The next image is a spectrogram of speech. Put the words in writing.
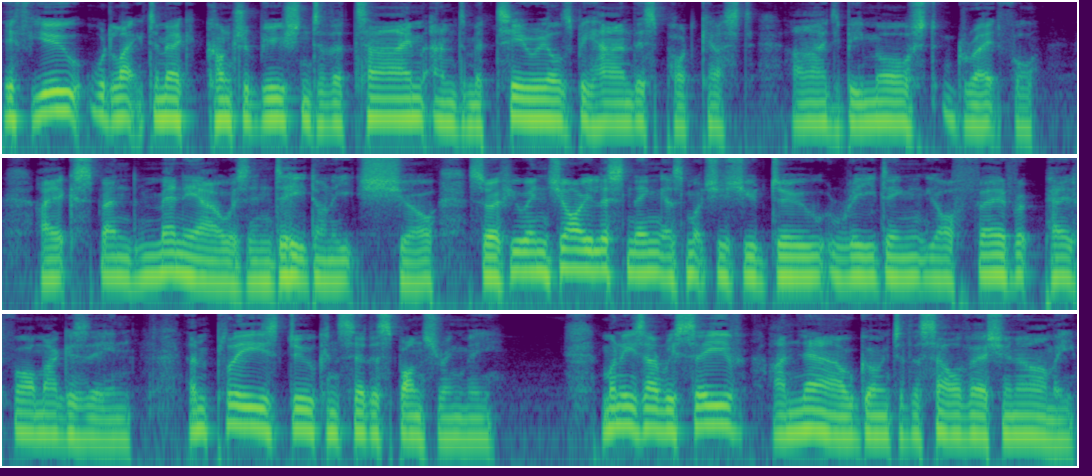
If you would like to make a contribution to the time and materials behind this podcast, I'd be most grateful. I expend many hours indeed on each show, so if you enjoy listening as much as you do reading your favourite paid for magazine, then please do consider sponsoring me. Monies I receive are now going to the Salvation Army.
